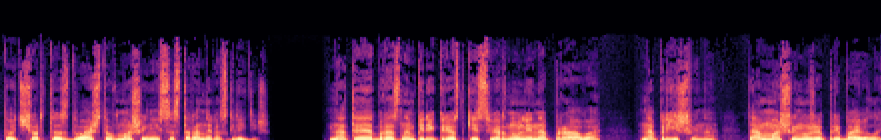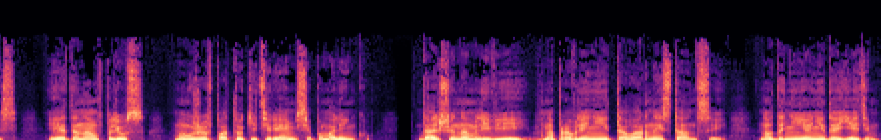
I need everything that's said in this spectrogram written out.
то черта с два, что в машине со стороны разглядишь. На Т-образном перекрестке свернули направо, на Пришвина. Там машин уже прибавилось. И это нам в плюс. Мы уже в потоке теряемся помаленьку. Дальше нам левей, в направлении товарной станции. Но до нее не доедем.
